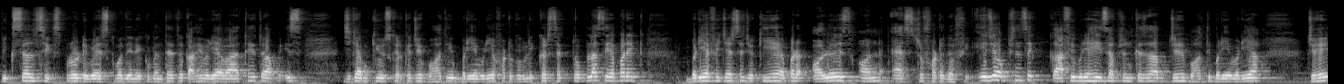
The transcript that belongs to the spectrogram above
Pixel six pro device को देने को मिलता है तो काफ़ी बढ़िया बात है। तो आप इस जी कैम यूज़ करके जो बहुत ही बढ़िया बढ़िया फ़ोटो को क्लिक कर सकते हो। प्लस यहाँ पर एक बढ़िया फीचर है जो कि है, यहाँ पर ऑलवेज ऑन एस्ट्रो फोटोग्राफी ये जो ऑप्शन है काफ़ी बढ़िया है इस ऑप्शन के साथ आप जो है बहुत ही बढ़िया बढ़िया जो है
